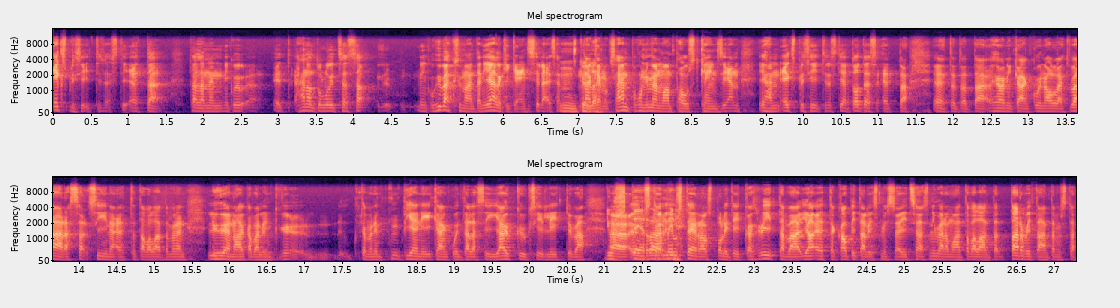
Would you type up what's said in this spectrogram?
eksplisiittisesti, että tällainen, niin kuin, että hän on tullut itse asiassa niin kuin hyväksymään tämän jälkikeinsiläisen mm, näkemyksen. Hän puhui nimenomaan post-Keynesian ihan eksplisiittisesti ja totesi, että, että tota, he on ikään kuin olleet väärässä siinä, että tavallaan tämmöinen lyhyen aikavälin tämmöinen pieni ikään kuin tällaisiin jäykkyyksiin liittyvä justeerauspolitiikka olisi riittävää ja että kapitalismissa itse asiassa nimenomaan tavallaan tarvitaan tämmöistä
